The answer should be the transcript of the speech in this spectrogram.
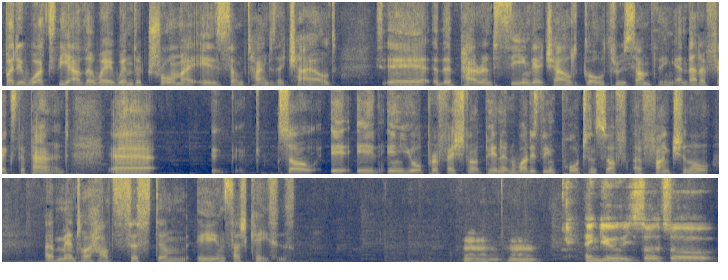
But it works the other way when the trauma is sometimes the child uh, the parent seeing their child go through something and that affects the parent. Uh, so i- i- in your professional opinion what is the importance of a functional uh, mental health system in such cases? Thank you. So, so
